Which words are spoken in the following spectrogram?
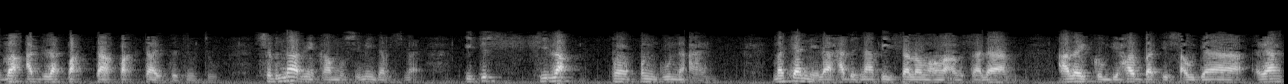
sebab adalah fakta-fakta itu tentu. Sebenarnya kaum muslimin dan muslimat itu silap penggunaan. Macam inilah hadis Nabi sallallahu alaihi wasallam, "Alaikum bihabbati sauda." Ya,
